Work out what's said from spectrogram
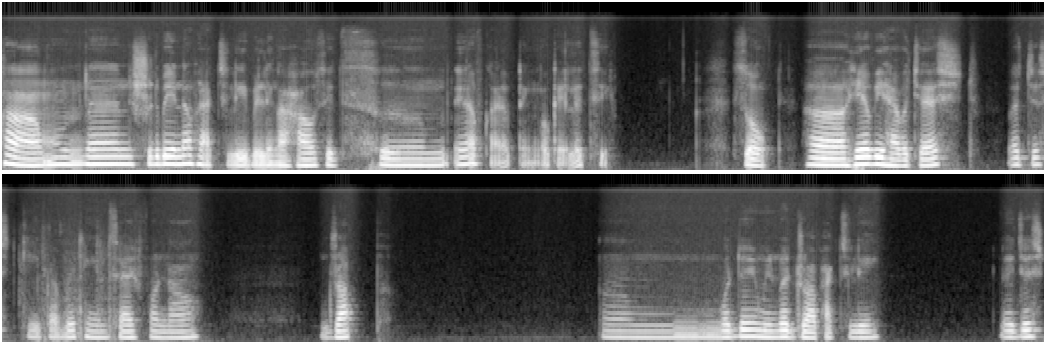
Um and should be enough actually building a house. It's um, enough kind of thing. Okay let's see. So uh, here we have a chest. Let's just keep everything inside for now. Drop. Um what do you mean by drop actually let's just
